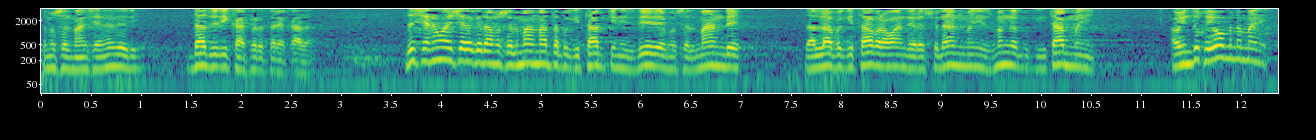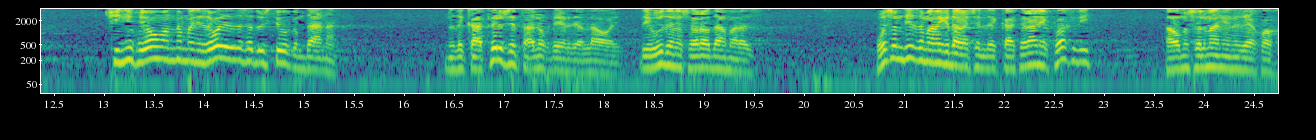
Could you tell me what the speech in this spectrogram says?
د مسلمان سره نه لري دا د دې کافرو طریقه ده د شنو وایي چې دا مسلمان ماته په کتاب کې نږدې دی مسلمان دی د الله په کتاب روان دي رسولان مني زمنګ په کتاب مني او هندو خو یو من مني چینی خو یو من مني زول د دوستي وکم دانه نو د کافر سره تعلق ډیر دی الله وايي د يهودو نه سره دا مرز وسم دې زمانه کې دا چل کافرانه خوخ دي او مسلمان نه دی خوخ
